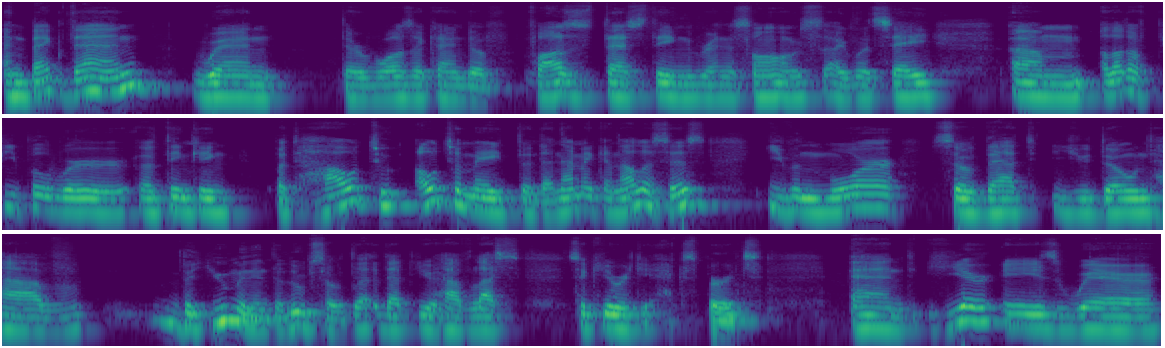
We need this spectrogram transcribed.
And back then, when there was a kind of fuzz testing renaissance, I would say, um, a lot of people were uh, thinking, but how to automate the dynamic analysis even more so that you don't have the human in the loop, so that, that you have less security experts. And here is where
